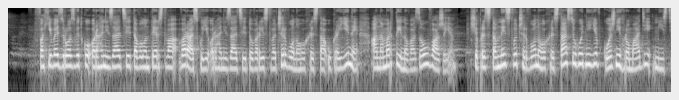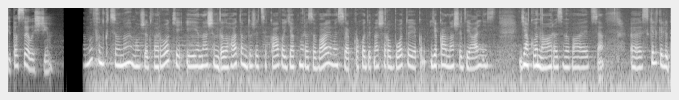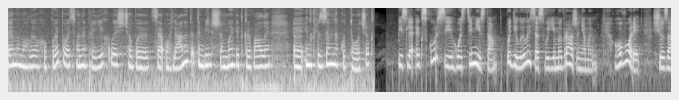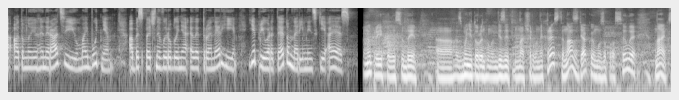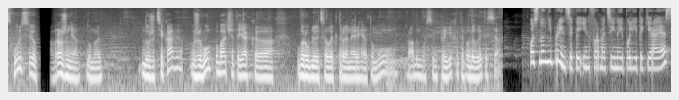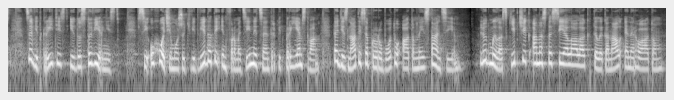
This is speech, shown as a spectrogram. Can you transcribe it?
Фахівець з розвитку організації та волонтерства Вараської організації Товариства Червоного Христа України Анна Мартинова зауважує, що представництво Червоного Христа сьогодні є в кожній громаді, місті та селищі. Ми функціонуємо вже два роки, і нашим делегатам дуже цікаво, як ми розвиваємося, як проходить наша робота, як, яка наша діяльність, як вона розвивається. Е, Скільки людей ми могли охопити? Ось вони приїхали, щоб це оглянути. Тим більше ми відкривали е, інклюзивний куточок. Після екскурсії гості міста поділилися своїми враженнями. Говорять, що за атомною генерацією майбутнє, а безпечне вироблення електроенергії є пріоритетом на Рівненській АЕС. Ми приїхали сюди е, з моніторинговим візитом на Червоний Хрест і нас, дякуємо, запросили на екскурсію. Враження, думаю, дуже цікаві. Вживу побачити, як е, вироблюється електроенергія, тому радимо всім приїхати, подивитися. Основні принципи інформаційної політики РаЕС – це відкритість і достовірність. Всі охочі можуть відвідати інформаційний центр підприємства та дізнатися про роботу атомної станції. Людмила Скіпчик, Анастасія Лалак, телеканал Енергоатом.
